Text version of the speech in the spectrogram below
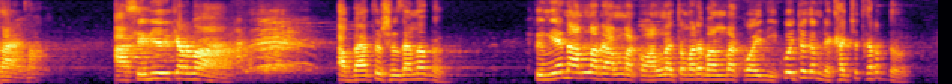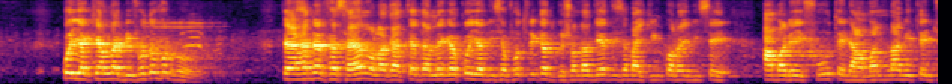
যায় না। আসেনি এই কারবা আব্বা, এত সোজা না তো? তুমি না আল্লাহ রে আল্লাহ কো আল্লাহ তোমার বান্দা কয়নি। কই তো কেমনে খাইছত খারাপ তো? কইয়া কি আল্লাহ বিপদে পড়ব? তেহানের ফেসাহেন ওলাকায় তেদার লেগে কইয়া দিছে, পত্রিকাত ঘোষণা দিয়ে দিছে, মাইকিং করাই দিছে। আমার এই ফুত এটা আমার নামই তেজ্য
